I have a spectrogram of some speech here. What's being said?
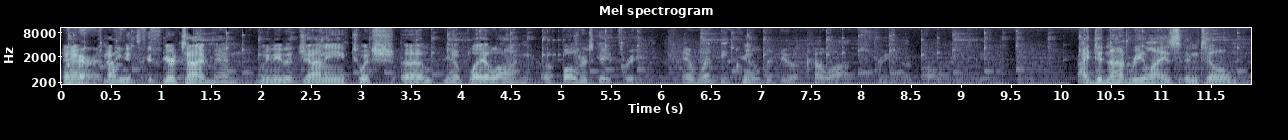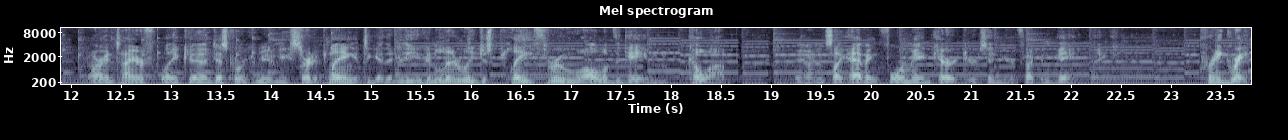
Yeah, apparently. Johnny, it's, it's your time, man. We need a Johnny Twitch, uh, you know, play along of Baldur's Gate three. It would be cool to do a co-op stream of Baldur's Gate. I did not realize until our entire like uh, Discord community started playing it together that you can literally just play through all of the game co-op. You know, and it's like having four main characters in your fucking game. Like, pretty great,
